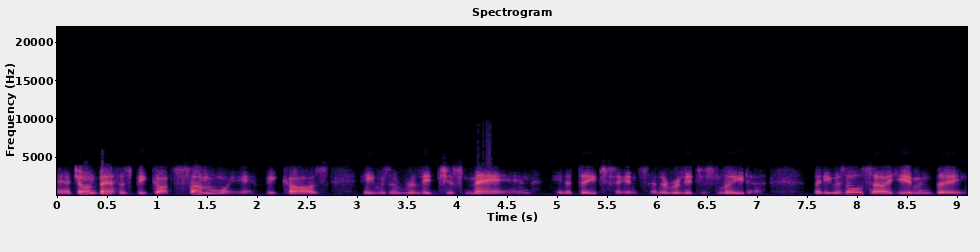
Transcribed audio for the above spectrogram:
Now, John Bathersby got somewhere because he was a religious man in a deep sense and a religious leader, but he was also a human being.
